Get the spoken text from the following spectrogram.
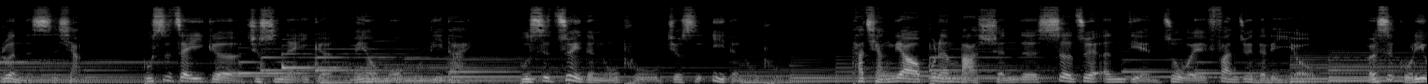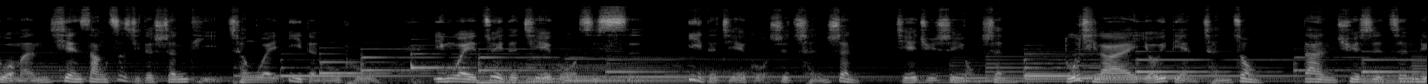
论的思想，不是这一个就是那一个，没有模糊地带，不是罪的奴仆就是义的奴仆。他强调不能把神的赦罪恩典作为犯罪的理由，而是鼓励我们献上自己的身体，成为义的奴仆。因为罪的结果是死，义的结果是成圣，结局是永生。读起来有一点沉重，但却是真理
